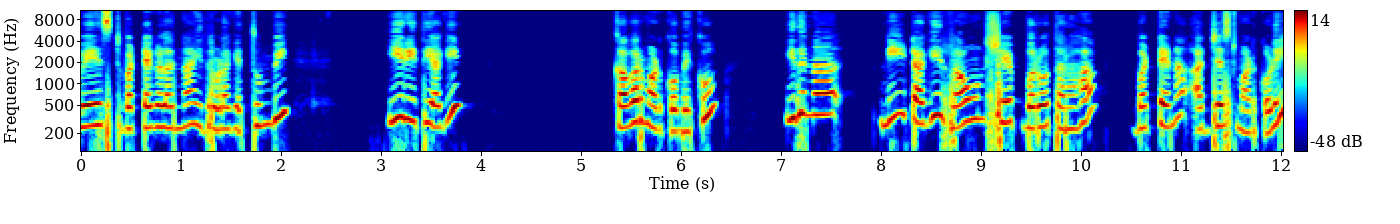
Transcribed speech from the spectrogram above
ವೇಸ್ಟ್ ಬಟ್ಟೆಗಳನ್ನು ಇದರೊಳಗೆ ತುಂಬಿ ಈ ರೀತಿಯಾಗಿ ಕವರ್ ಮಾಡ್ಕೋಬೇಕು. ಇದನ್ನು ನೀಟಾಗಿ ರೌಂಡ್ ಶೇಪ್ ಬರೋ ತರಹ ಬಟ್ಟೆನ ಅಡ್ಜಸ್ಟ್ ಮಾಡ್ಕೊಳ್ಳಿ.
